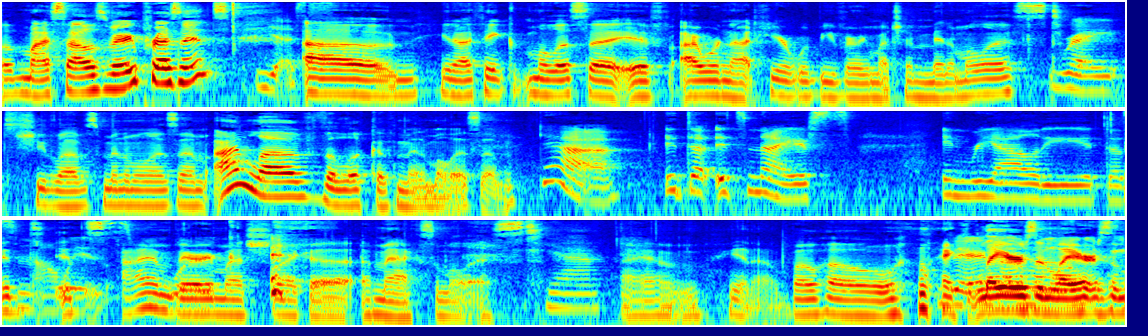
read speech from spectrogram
uh, my style is very present. Yes. Um, you know, I think Melissa, if I were not here, would be very much a minimalist. right. She loves minimalism. I love the look of minimalism. Yeah. It do, it's nice. In reality, it doesn't It's, always. it's I am very much like a, a maximalist. Yeah. I am, you know, boho, like Very layers and layers and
